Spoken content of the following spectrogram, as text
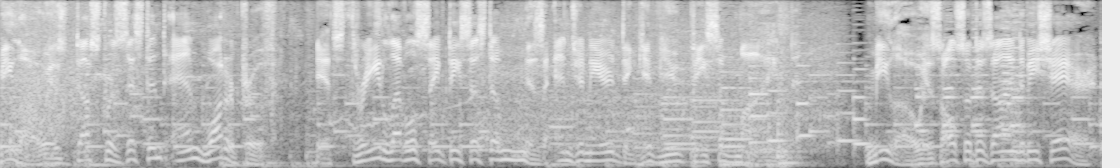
Millo is dust resistant and waterproof. Its three level safety system is engineered to give you peace of mind. Millo is also designed to be shared.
